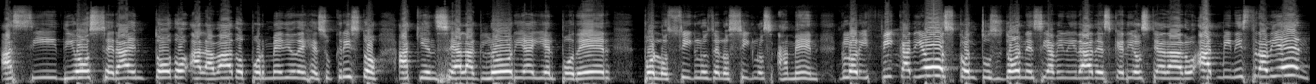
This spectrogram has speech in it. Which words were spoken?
Así Dios será en todo alabado por medio de Jesucristo, a quien sea la gloria y el poder por los siglos de los siglos. Amén. Glorifica a Dios con tus dones y habilidades que Dios te ha dado. Administra bien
